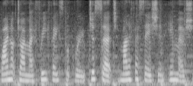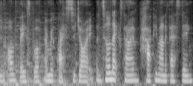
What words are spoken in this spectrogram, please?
why not join my free Facebook group? Just search Manifestation in Motion on Facebook and request to join. Until next time, happy manifesting.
